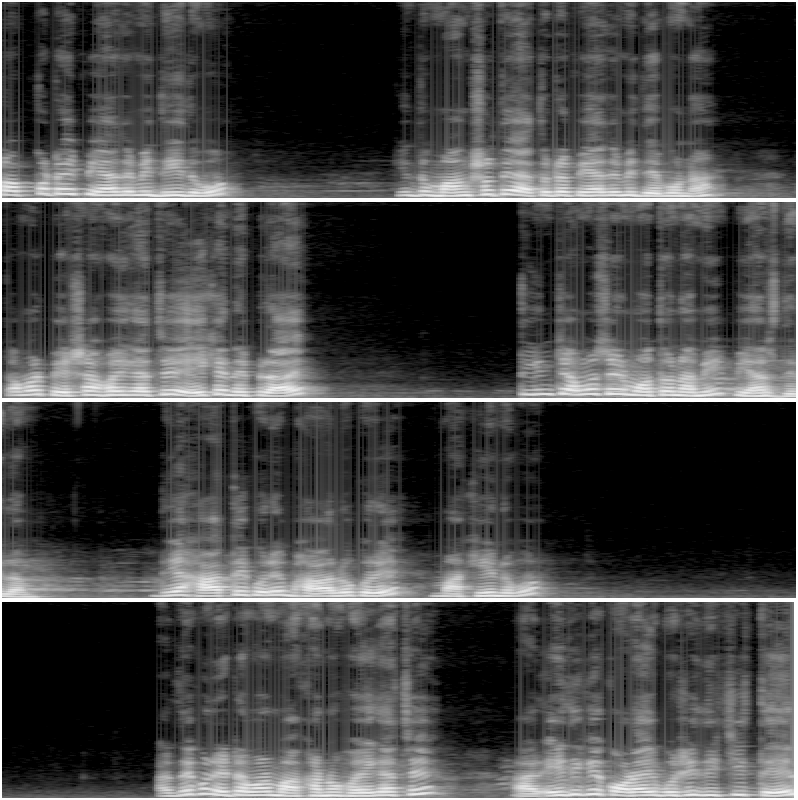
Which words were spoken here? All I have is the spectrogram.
সবকটাই পেঁয়াজ আমি দিয়ে দেবো, কিন্তু মাংসতে এতটা পেঁয়াজ আমি দেবো না। তো আমার পেশা হয়ে গেছে, এখানে প্রায় তিন চামচের মতন আমি পেঁয়াজ দিলাম। দিয়ে হাতে করে ভালো করে মাখিয়ে নেব। আর দেখুন, এটা আমার মাখানো হয়ে গেছে। আর এইদিকে কড়াই বসিয়ে দিচ্ছি তেল।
